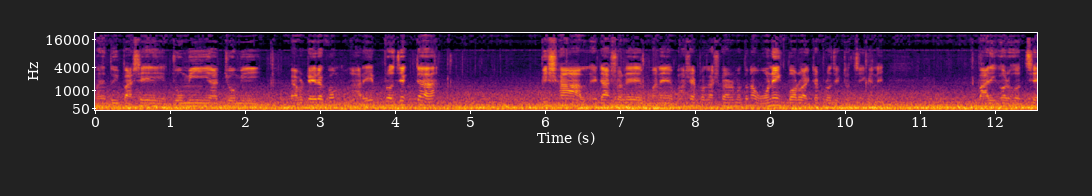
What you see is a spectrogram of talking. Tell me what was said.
মানে দুই পাশে জমি আর জমি, ব্যাপারটা এরকম। আর এই প্রজেক্টটা বিশাল। এটা আসলে মানে ভাষায় প্রকাশ করার মতো না, অনেক বড় একটা প্রজেক্ট হচ্ছে এখানে। বাড়িঘর হচ্ছে,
